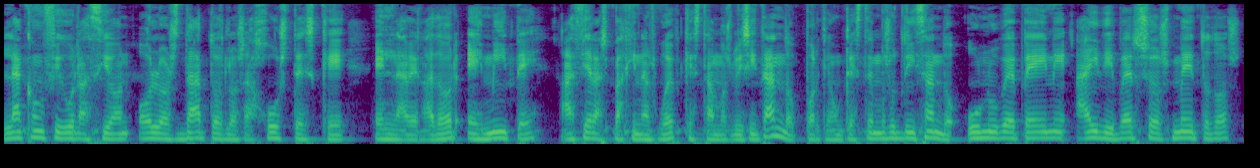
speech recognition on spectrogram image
la configuración o los datos, los ajustes que el navegador emite hacia las páginas web que estamos visitando, porque aunque estemos utilizando un VPN hay diversos métodos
